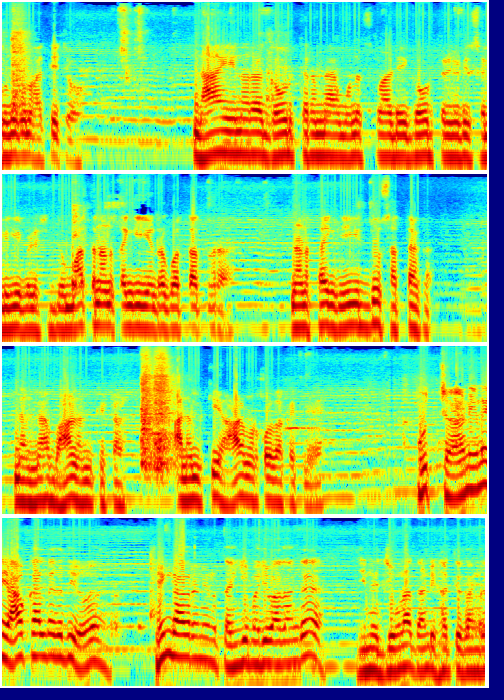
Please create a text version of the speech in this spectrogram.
ಗುಣಗುಣ ಹತ್ತಿತ್ತು ನಾ ಏನಾರ ಗೌಡ ಮ್ಯಾಗ ಮನಸ್ಸು ಮಾಡಿ ಗೌಡ್ತರ ಹಿಡಿ ಸಲಿಗೆ ಬೆಳೆಸಿದ್ದು ಮತ್ತು ನನ್ನ ತಂಗಿ ಏನಾರ ಗೊತ್ತಾತ್ಮರ ನನ್ನ ತಂಗಿ ಇದ್ದು ಸತ್ತಾಗ. ನನ್ನ ಮ್ಯಾಗ ಭಾಳ ನಂಬಿಕೆ ಇಟ್ಟ ಆ ನಂಬಿಕೆ ಹಾಳು ಮಾಡ್ಕೊಳ್ದಾಕೈತಿ ಹುಚ್ಚ ನೀನ ಯಾವ ಕಾಲದಾಗ ಅದೀಯೋ ಹಿಂಗಾದ್ರೆ ನಿನ್ನ ತಂಗಿ ಮದುವಾದಂಗ ನಿನ್ನ ಜೀವನ ದಂಡಿ ಹತ್ತಿದಂಗ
